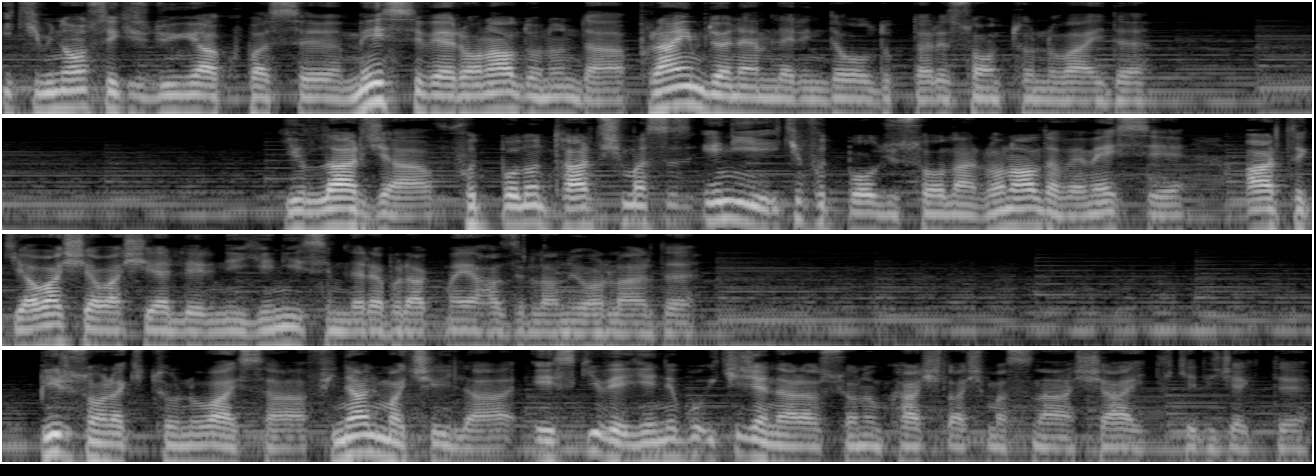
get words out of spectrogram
2018 Dünya Kupası Messi ve Ronaldo'nun da prime dönemlerinde oldukları son turnuvaydı. Yıllarca futbolun tartışmasız en iyi iki futbolcusu olan Ronaldo ve Messi artık yavaş yavaş yerlerini yeni isimlere bırakmaya hazırlanıyorlardı. Bir sonraki turnuva ise final maçıyla eski ve yeni bu iki jenerasyonun karşılaşmasına şahitlik edecekti.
